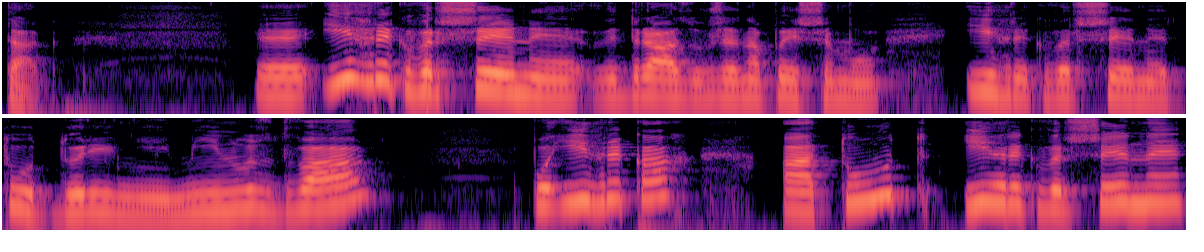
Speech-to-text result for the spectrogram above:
Так. Е, Y вершини відразу вже напишемо y вершини тут дорівнює мінус 2 по y, а тут y вершини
